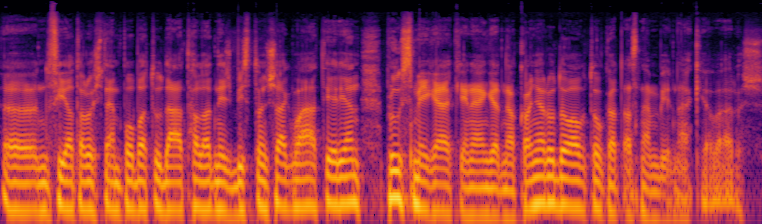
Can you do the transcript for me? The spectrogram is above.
ö, fiatalos tempóba tud áthaladni és biztonságba átérjen, plusz még el kéne engedni a kanyarodó autókat, azt nem bírná ki a város.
